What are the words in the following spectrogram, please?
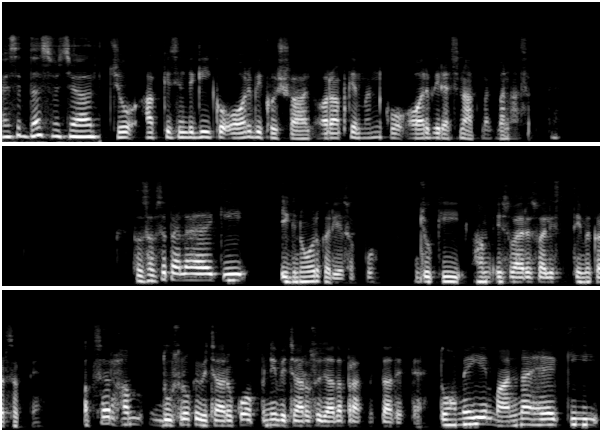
ऐसे दस विचार जो आपकी ज़िंदगी को और भी खुशहाल और आपके मन को और भी रचनात्मक बना सकते हैं। तो सबसे पहला है कि इग्नोर करिए सबको, जो कि हम इस वायरस वाली स्थिति में कर सकते हैं। अक्सर हम दूसरों के विचारों को अपने विचारों से ज़्यादा प्राथमिकता देते हैं। तो हमें ये मानना है कि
